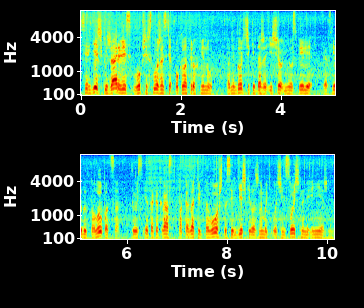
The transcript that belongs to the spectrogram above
Сердечки жарились в общей сложности около трех минут. Помидорчики даже еще не успели как следует полопаться. То есть это как раз показатель того, что сердечки должны быть очень сочными и нежными.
